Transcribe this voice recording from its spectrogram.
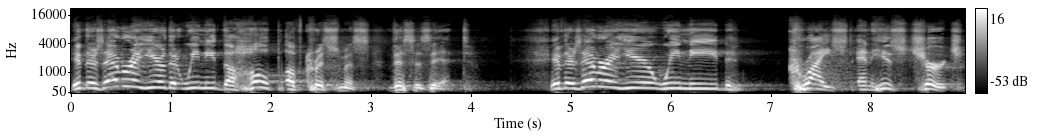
If there's ever a year that we need the hope of Christmas, this is it. If there's ever a year we need Christ and His church,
